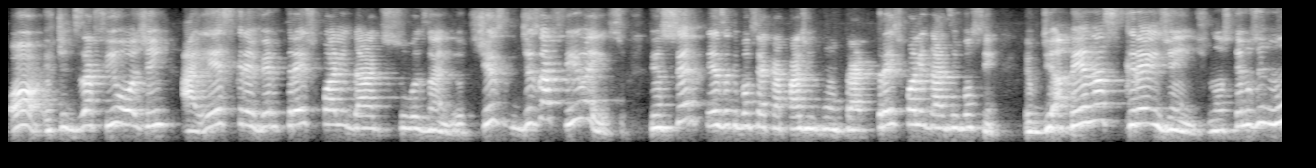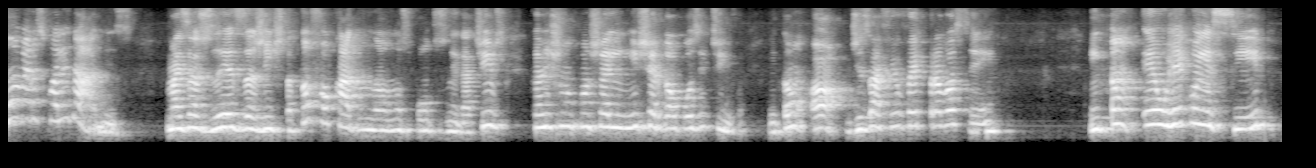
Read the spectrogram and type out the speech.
Ó, oh, eu te desafio hoje, hein, a escrever três qualidades suas aí. Eu te desafio a isso. Tenho certeza que você é capaz de encontrar três qualidades em você. Eu apenas creio, gente. Nós temos inúmeras qualidades, mas às vezes a gente está tão focado no, nos pontos negativos que a gente não consegue enxergar o positivo. Então, ó, desafio feito para você, hein? Então, eu reconheci,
